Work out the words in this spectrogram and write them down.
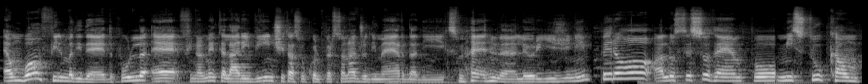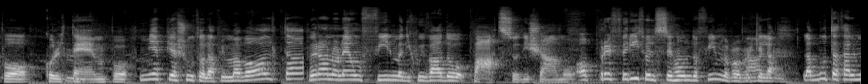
È un buon film di Deadpool. È finalmente la rivincita su quel personaggio di merda di X-Men, le origini. Però allo stesso tempo mi stucca un po' col tempo. Mi è piaciuto la prima volta, però non è un film di cui vado pazzo, diciamo. Ho preferito il secondo film proprio perché Ah, la, la butta talmente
